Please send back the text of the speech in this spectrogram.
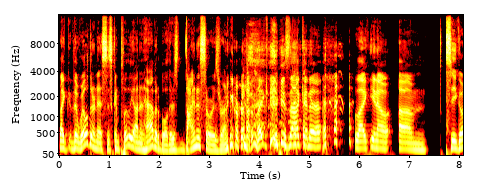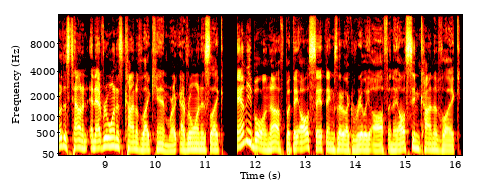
like the wilderness is completely uninhabitable. There's dinosaurs running around. Like he's not gonna like you know um so you go to this town and, and everyone is kind of like him where like everyone is like amiable enough but they all say things that are like really off and they all seem kind of like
